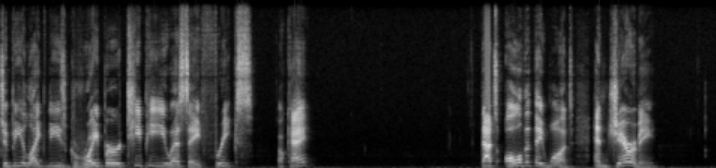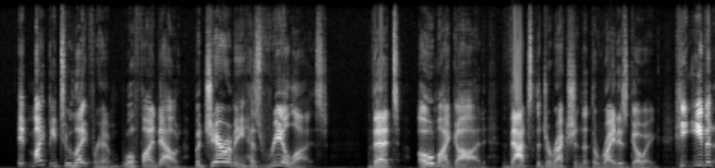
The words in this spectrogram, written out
to be like these Groyper TPUSA freaks, okay? That's all that they want. And Jeremy, it might be too late for him, we'll find out, but Jeremy has realized that, oh my God, that's the direction that the right is going. He even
